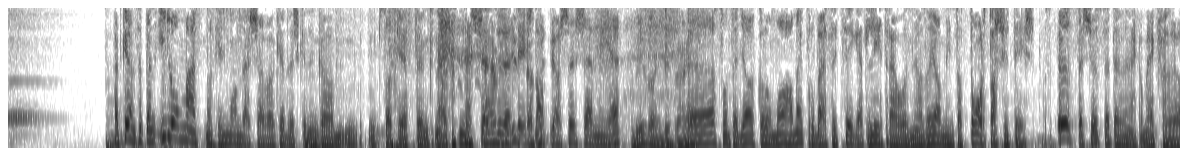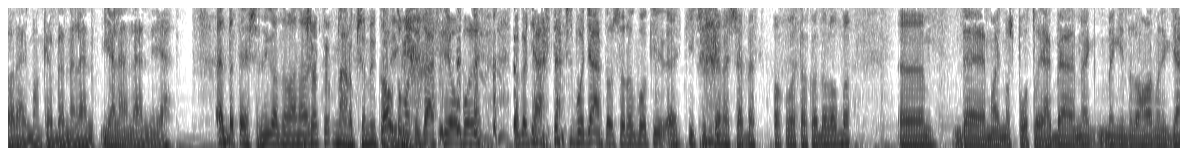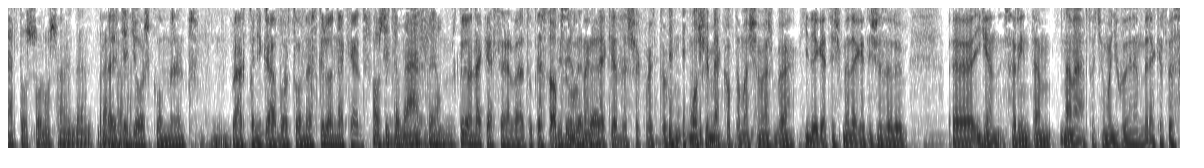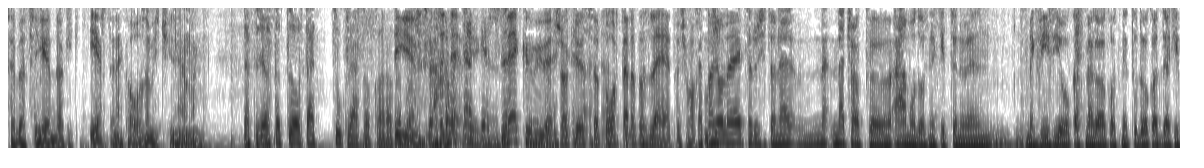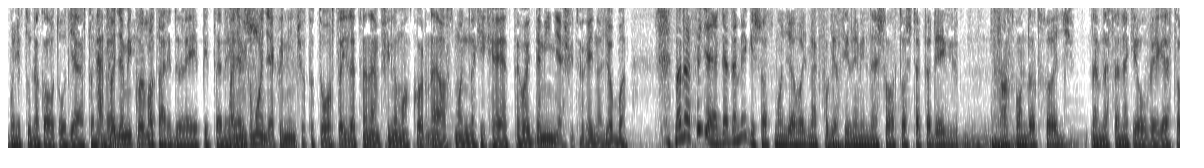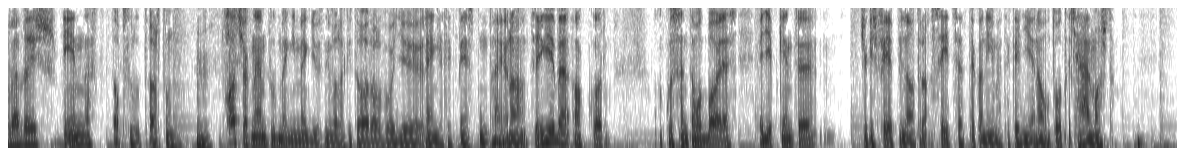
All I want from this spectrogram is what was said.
Hát kérem szépen Elon Musknak egy mondásával kedveskedünk a szakértőnknek. Se születésnapja, se semmije. Bizony, bizony. Azt mondta egy alkalommal, ha megpróbálsz egy céget létrehozni, az olyan, mint a tortasütés. Az összes összetevőnek a megfelelő arányban kell benne len, jelen lennie. Ebben teljesen igaza van. Csak náluk sem Az működik. automatizációból, meg a gyártásból, gyártósorokból ki, egy kicsit kevesebbet pakoltak a dologba. De majd most pótolják be, meg, megindul a harmadik gyártósor, most már minden rendben Egy, gyors komment Várkonyi Gábortól, mert ez külön neked. Hasít az árfolyam. Külön neked szerváltuk Ezt ezt, az abszolút meg, de kedvesek vagytok. Most, hogy megkaptam SMS-be hideget is, meleget is az előbb. Uh, igen, szerintem nem árt, hogyha mondjuk olyan embereket veszel be a cégedbe, akik értenek ahhoz, amit csinálnak. Tehát, hogy azt a tortát cukrászokkal rakatod. Igen, tehát, hogy ne, Igen. ne kőműves rakja össze a tortádat, az lehet, hogy Tehát hasznos. nagyon leegyszerűsítve, ne, ne, ne csak álmodozni kitűnően, meg víziókat megalkotni tudókat, de akik mondjuk tudnak autót gyártani, Hát meg vagy amikor- határidőre építeni. Vagy és- amikor mondják, hogy nincs ott a torta, illetve nem finom, akkor ne azt mondj nekik helyette, hogy de mindjárt sütök egy nagyobbat. Na de figyelj, de mégis azt mondja, hogy meg fogja szívni minden sortos, te pedig azt mondod, hogy nem lesz ennek jó vége. Ez továbbra is Én ezt abszolút tartom. Hm. Ha csak nem tud megint meggyőzni valakit arról, hogy rengeteg pénzt pumpáljon a cégébe, akkor, akkor szerintem ott baj lesz. Egyébként csak egy fél pillanatra szétszettek a németek egy ilyen autót, egy hármast,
